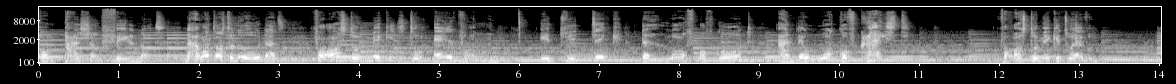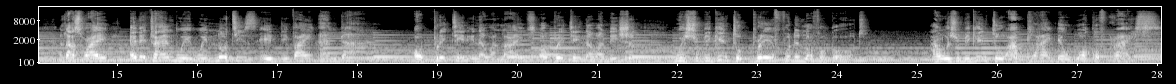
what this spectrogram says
compassion fail not. Now, I want us to know that for us to make it to heaven, it will take the love of God and the work of Christ for us to make it to heaven. And that's why anytime we, we notice a divine anger operating in our lives, operating in our nation, we should begin to pray for the love of God. And we should begin to apply the work of Christ.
